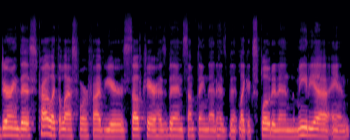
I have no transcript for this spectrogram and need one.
during this, probably like the last four or five years, self care has been something that has been like exploded in the media and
